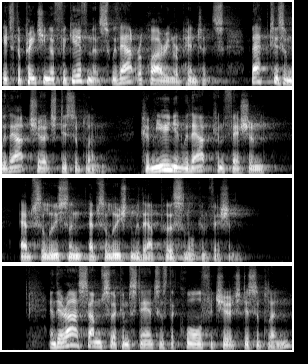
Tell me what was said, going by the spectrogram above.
It's the preaching of forgiveness without requiring repentance, baptism without church discipline, communion without confession, absolution, absolution without personal confession. And there are some circumstances that call for church discipline,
